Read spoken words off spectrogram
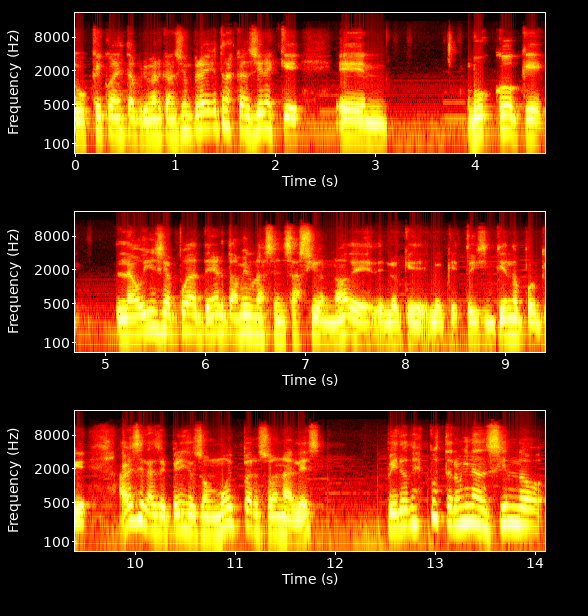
busqué con esta primera canción, pero hay otras canciones que em, busco que la audiencia pueda tener también una sensación ¿no? de, lo, que, lo que estoy sintiendo, porque a veces las experiencias son muy personales, pero después terminan siendo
